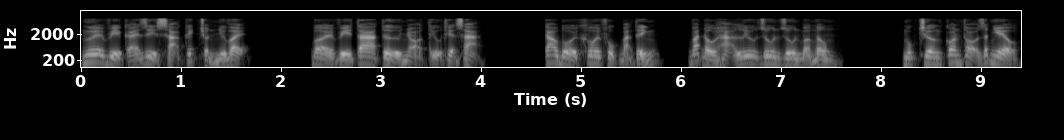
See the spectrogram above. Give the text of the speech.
Ngươi vì cái gì xạ kích chuẩn như vậy? Bởi vì ta từ nhỏ tiểu thiện xạ. Cao bồi khôi phục bản tính, bắt đầu hạ lưu run run bờ mông. Mục trường con thỏ rất nhiều,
